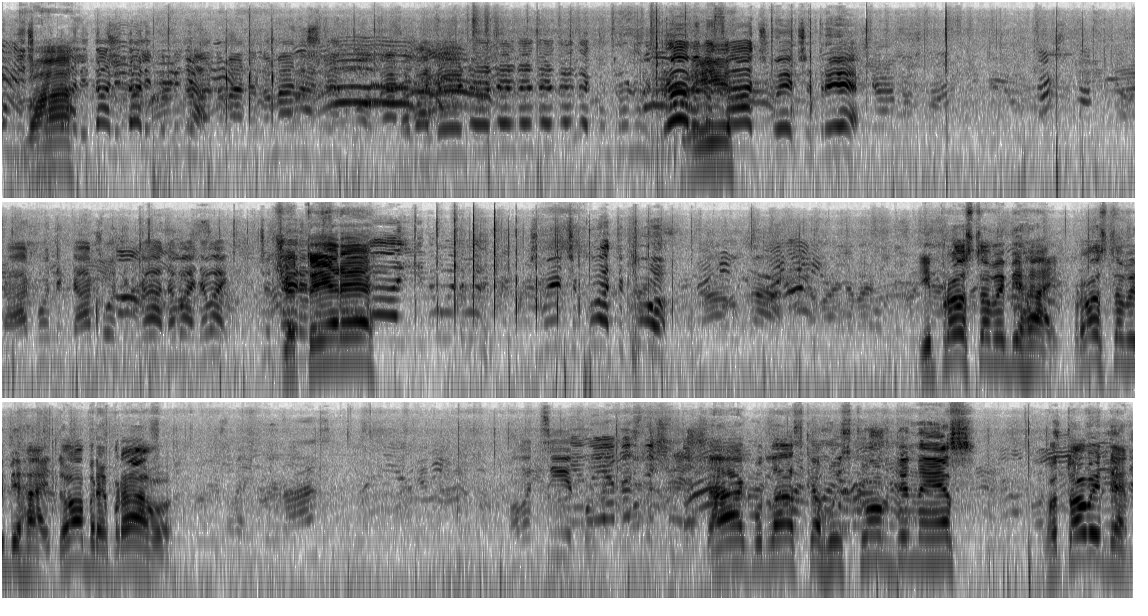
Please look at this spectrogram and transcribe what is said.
умнічка, Два. далі, далі, далі, Котеня. Давай, давай, давай, давай, давай, давай, давай, контролюй. Право Три. назад, швидше, три. Так, котик, так, котик, да, давай, давай. Чотири. Давай, давай, давай. Швидше, котику. І просто вибігай. Просто вибігай. Добре, браво. Молодці, котик, молодці. Так, будь ласка, Гуськов Денис. Готовий Ден?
